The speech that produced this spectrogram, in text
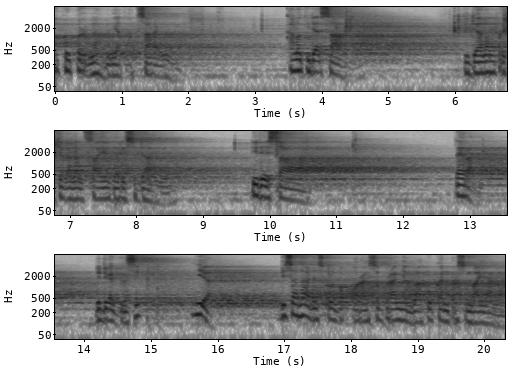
Aku pernah melihat aksara ini. Kalau tidak salah, di dalam perjalanan saya dari Sedang, di desa Lerang, Di dekat Gresik, iya, di sana ada sekelompok orang seberang yang melakukan persembayangan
